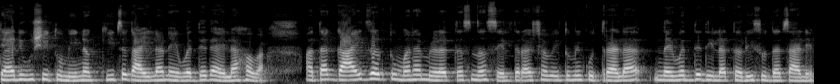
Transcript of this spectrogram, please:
त्या दिवशी तुम्ही नक्कीच गायीला नैवेद्य द्यायला हवा. आता गाय जर तुम्हाला मिळतच नसेल तर अशा वेळी तुम्ही कुत्र्याला नैवेद्य दिला तरीसुद्धा चालेल.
